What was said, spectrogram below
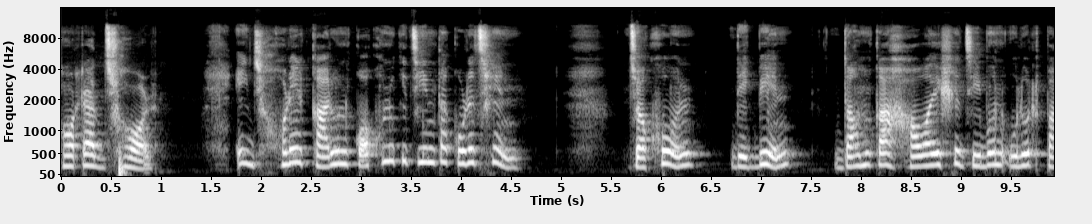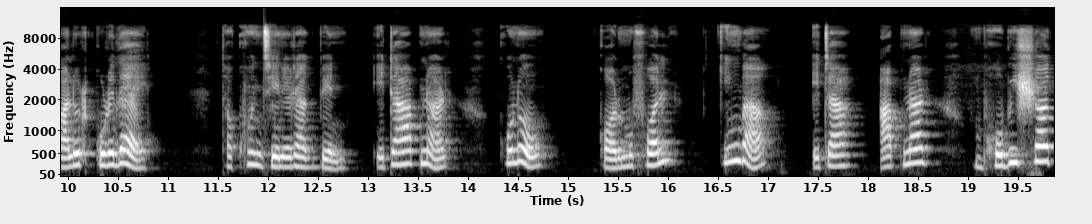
হঠাৎ ঝড়, এই ঝড়ের কারণ কখনো কি চিন্তা করেছেন? যখন দেখবেন দমকা হাওয়া এসে জীবন উলট পালট করে দেয়, তখন জেনে রাখবেন এটা আপনার কোনো কর্মফল কিংবা এটা আপনার ভবিষ্যৎ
